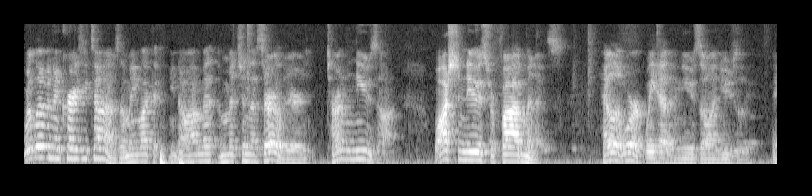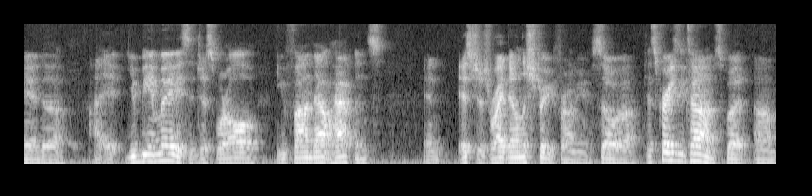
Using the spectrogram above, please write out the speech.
we're living in crazy times. I mean, like you know, I, mentioned this earlier. Turn the news on. Watch the news for five minutes. Hell, at work we have the news on usually, and uh, I, it, you'd be amazed at just what all you find out happens, and it's just right down the street from you. So uh, it's crazy times, but um,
